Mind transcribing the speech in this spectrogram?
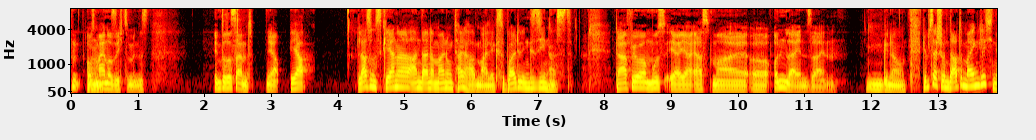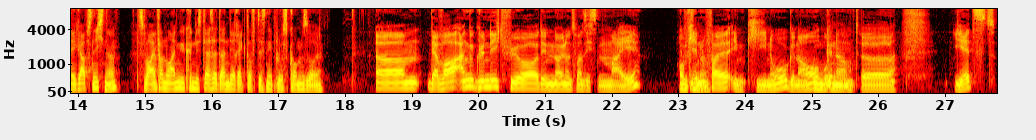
Aus meiner Sicht zumindest. Interessant, ja. Ja. Lass uns gerne an deiner Meinung teilhaben, Alex, sobald du ihn gesehen hast. Dafür muss er ja erstmal äh, online sein. Genau. Gibt's da schon ein Datum eigentlich? Nee, gab's nicht, ne? Es war einfach nur angekündigt, dass er dann direkt auf Disney Plus kommen soll. Ähm, der war angekündigt für den 29. Mai. Auf Kino. jeden Fall im Kino, genau. Genau. Und äh, jetzt,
